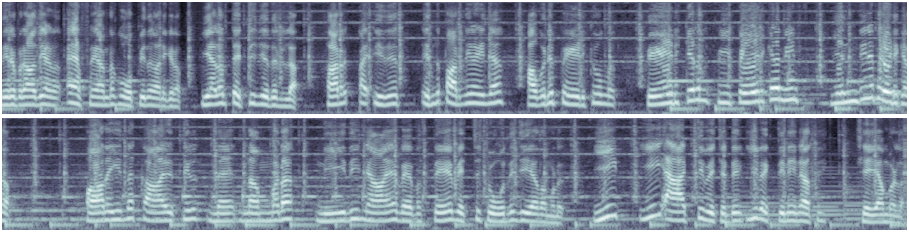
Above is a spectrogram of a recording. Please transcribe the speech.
നിരപരാധിയാണ്. എഫ്ഐആറിന്റെ കോപ്പി എന്ന് കാണിക്കണം. ഇയാൾ തെറ്റ് ചെയ്തിട്ടില്ല. സാർ ഇത് എന്ന് പറഞ്ഞു കഴിഞ്ഞാൽ അവർ പേടിക്കുമെന്ന്. പേടിക്കണം പേടിക്കണം മീൻസ് എന്തിനു പേടിക്കണം? പറയുന്ന കാര്യത്തിൽ നമ്മുടെ നീതി ന്യായ വ്യവസ്ഥയെ വെച്ച് ചോദ്യം ചെയ്യാം നമ്മൾ ഈ ഈ ആക്ട് വെച്ചിട്ട് ഈ വ്യക്തിനെ ഇതിനകത്ത് ചെയ്യാൻ പാടില്ല.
